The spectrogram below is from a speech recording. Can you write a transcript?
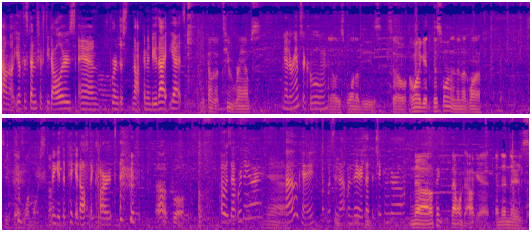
I don't know. You have to spend $50 and we're just not gonna do that yet. It comes with two ramps Yeah, the ramps are cool. and at least one of these. So I want to get this one and then I'd want to see if they have one more stuff. We get to pick it off the cart. Oh, cool. Oh, is that where they are? Yeah. Oh, okay. What's in that one there? Is that the chicken girl? No, I don't think that one's out yet. And then there's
